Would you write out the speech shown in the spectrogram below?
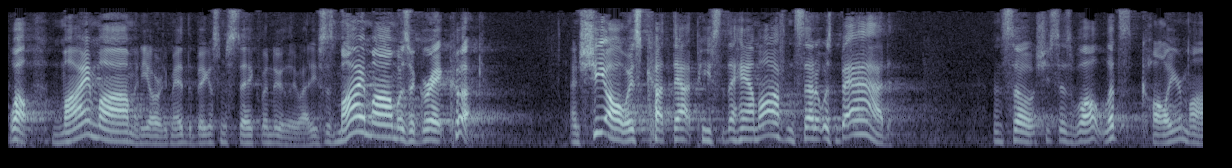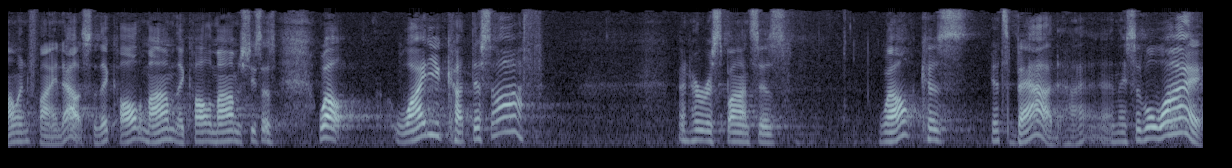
Well, my mom, and he already made the biggest mistake of a newlywed. He says, My mom was a great cook. And she always cut that piece of the ham off and said it was bad. And so she says, Well, let's call your mom and find out. So they call the mom, they call the mom, and she says, Well, why do you cut this off? And her response is, Well, because it's bad. And they said, Well, why?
